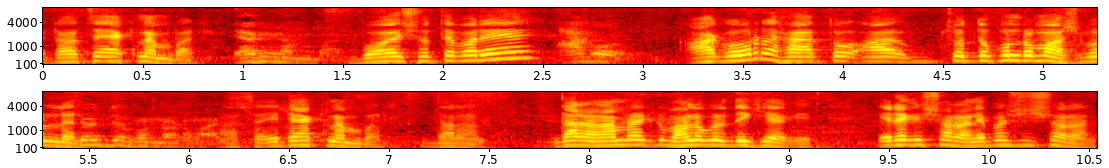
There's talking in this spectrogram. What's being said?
এটা হচ্ছে এক নাম্বার। এক নম্বর। বয়স হতে পারে আগর। আগর হ্যাঁ তো চোদ্দ পনেরো মাস বললেন। আচ্ছা এটা এক নাম্বার। দাঁড়ান। দাঁড়ান আমরা একটু ভালো করে দেখি আগে। এটাকে সরান? এপাশে সরান।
